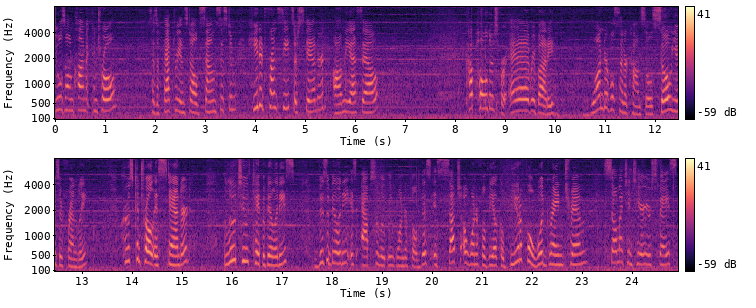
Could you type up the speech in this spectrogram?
Dual zone climate control. It says a factory installed sound system. Heated front seats are standard on the SL. Cup holders for everybody. Wonderful center console, so user friendly. Cruise control is standard. Bluetooth capabilities. Visibility is absolutely wonderful. This is such a wonderful vehicle. Beautiful wood grain trim, so much interior space.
